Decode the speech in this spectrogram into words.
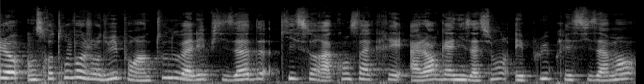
Hello, on se retrouve aujourd'hui pour un tout nouvel épisode qui sera consacré à l'organisation et plus précisément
